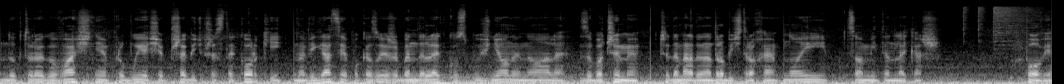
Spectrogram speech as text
do którego właśnie próbuję się przebić przez te korki. Nawigacja pokazuje, że będę lekko spóźniony, no ale zobaczymy, czy dam radę nadrobić trochę. No i co mi ten lekarz powie.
